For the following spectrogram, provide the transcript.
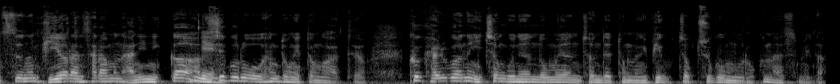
쓰는 비열한 사람은 아니니까 네. 식으로 행동했던 것 같아요. 그 결과는 2009년 노무현 전 대통령이 비극적 죽음으로 끝났습니다.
